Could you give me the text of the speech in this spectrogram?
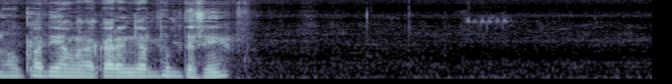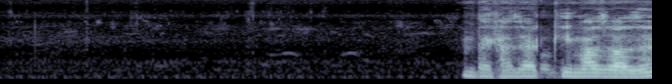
নৌকা দিয়ে আমরা কারেন্ট জাল তুলতেছি। দেখা যাক কি মাছ বাজে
